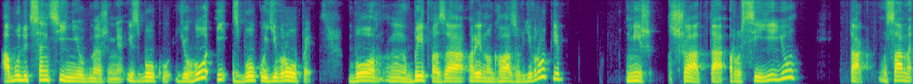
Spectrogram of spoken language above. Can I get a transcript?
а будуть санкційні обмеження і з боку його, і з боку Європи. Бо м, битва за ринок газу в Європі між США та Росією. Так, саме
